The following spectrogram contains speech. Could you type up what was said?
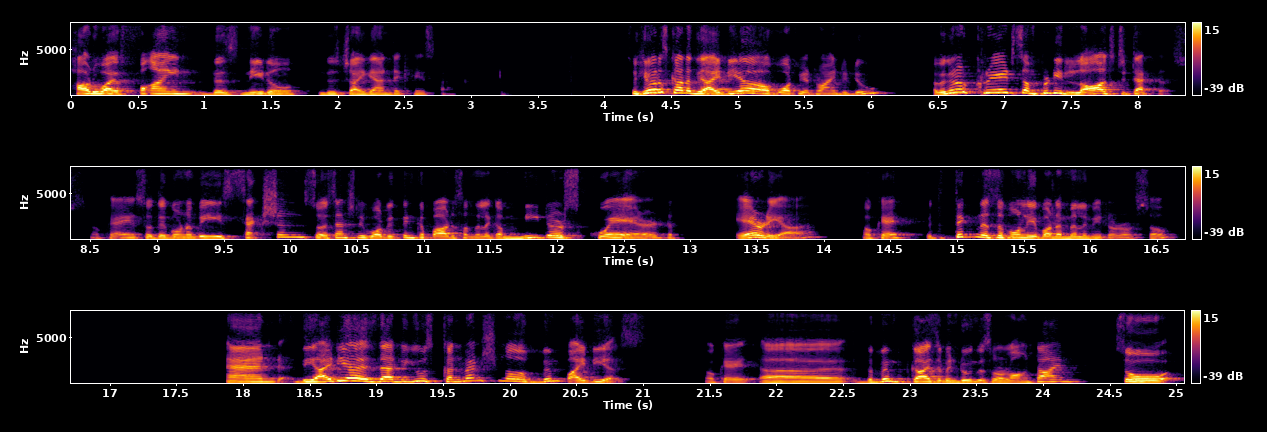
how do I find this needle in this gigantic haystack? So here's kind of the idea of what we're trying to do. We're going to create some pretty large detectors. Okay, so they're going to be sections. So essentially, what we think about is something like a meter squared area okay, with a thickness of only about a millimeter or so. And the idea is that we use conventional WIMP ideas. Okay, uh, the WIMP guys have been doing this for a long time. So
